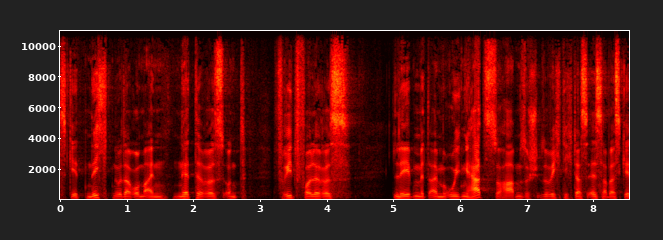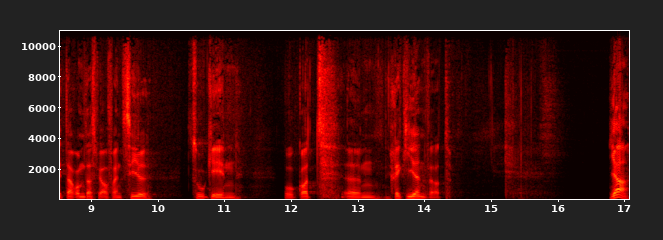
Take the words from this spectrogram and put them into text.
Es geht nicht nur darum, ein netteres und friedvolleres Leben mit einem ruhigen Herz zu haben, so, so wichtig das ist, aber es geht darum, dass wir auf ein Ziel zugehen, wo Gott ähm, regieren wird. Ja,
